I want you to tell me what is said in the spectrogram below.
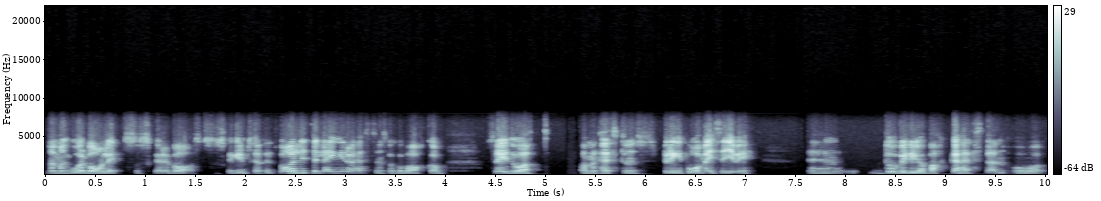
när man går vanligt så ska det vara, så ska grimskaftet vara lite längre och hästen ska gå bakom. Säg då att ja, men hästen springer på mig, säger vi. Eh, Mm. Då vill jag backa hästen. Och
